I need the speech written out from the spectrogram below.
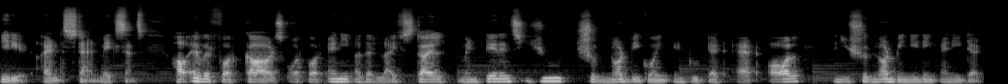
Period. I understand, makes sense. However, for cars or for any other lifestyle maintenance, you should not be going into debt at all and you should not be needing any debt.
